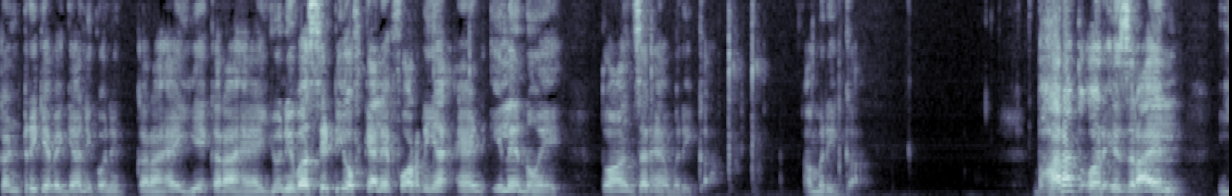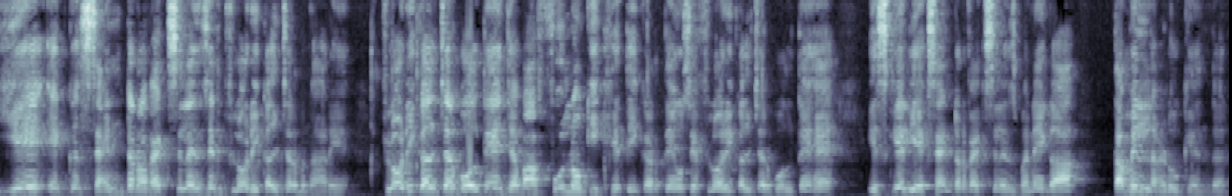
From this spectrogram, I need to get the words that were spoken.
कंट्री के वैज्ञानिकों ने करा है? ये करा है university of California and Illinois तो आंसर है अमेरिका। अमेरिका। भारत और इसराइल ये एक centre of excellence in floriculture बना रहे हैं। फ्लोरिकल्चर बोलते हैं, जब आप फूलों की खेती करते हैं, उसे फ्लोरिकल्चर बोलते हैं, इसके लिए एक सेंटर ऑफ़ एक्सीलेंस बनेगा तमिलनाडु के अंदर।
